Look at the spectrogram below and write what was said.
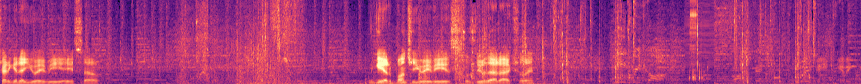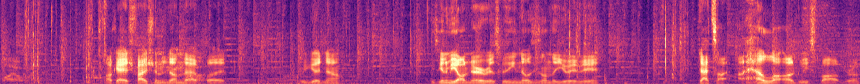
Try to get a UAV ASAP. We can get a bunch of UAVs. Let's do that actually. Okay, I probably shouldn't have done that, but we good now. He's gonna be all nervous because he knows he's on the UAV. That's a hella ugly spot, bro.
